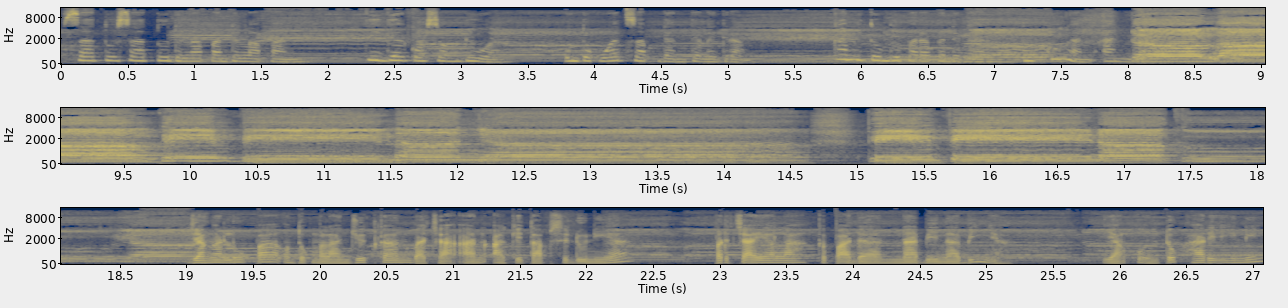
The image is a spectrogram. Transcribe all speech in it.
1188 302 untuk WhatsApp dan Telegram. Kami tunggu para pendengar dukungan Anda. Dalam pimpinannya. Pimpin aku ya Jangan lupa untuk melanjutkan bacaan Alkitab sedunia. Percayalah kepada nabi-nabinya yang untuk hari ini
